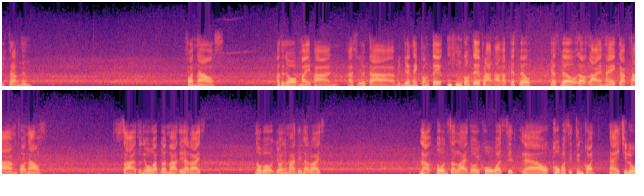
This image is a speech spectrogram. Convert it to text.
อีกครั้งหนึ่งฟอนนาวส์ อัตโนไม่ผ่านอาชิเอต้าวิลเลียนให้กองเต้ก้อหือกองเต้พลาดอะครับเคสเวลเคสเวลแล้วไหลให้กับทางฟอนนาวส์ซ้ายอัลโนครับย้อนมาดีคาไรส์โนเบิลย้อนกลับมาดีคาไรส์แล้วโดนสไลด์โดยโควาสิตแล้วโควาสิตถึงก่อนให้ชิลู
